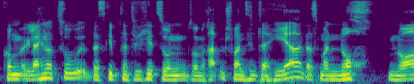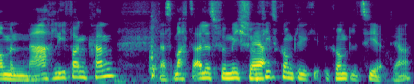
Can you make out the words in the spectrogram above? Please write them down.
kommen wir gleich noch zu. Das gibt natürlich jetzt so einen, so einen Rattenschwanz hinterher, dass man noch Normen nachliefern kann. Das macht alles für mich schon ja. viel kompliziert. Ja,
